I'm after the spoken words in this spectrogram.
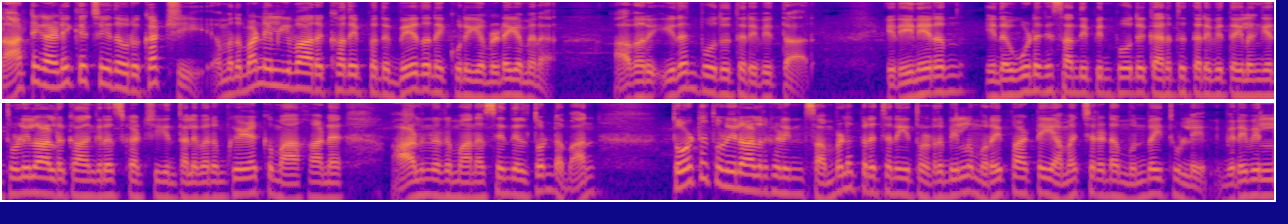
நாட்டை அழிக்கச் செய்த ஒரு கட்சி எமது மண்ணில் இவ்வாறு கதைப்பது வேதனைக்குரிய விடயம் என அவர் இதன்போது தெரிவித்தார். இதே நேரம் இந்த ஊடக சந்திப்பின் போது கருத்து தெரிவித்த இலங்கை தொழிலாளர் காங்கிரஸ் கட்சியின் தலைவரும் கிழக்கு மாகாண ஆளுநருமான செந்தில் தொண்டமான் தோட்ட தொழிலாளர்களின் சம்பள பிரச்சினை தொடர்பில் முறைப்பாட்டை அமைச்சரிடம் முன்வைத்துள்ளேன். விரைவில்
